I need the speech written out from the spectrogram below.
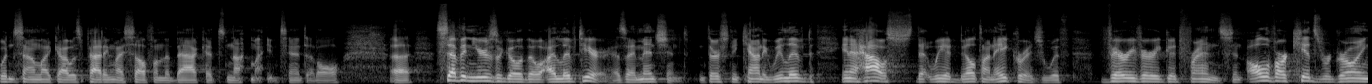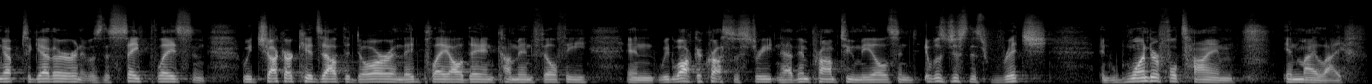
wouldn't sound like I was patting myself on the back. It's not my intent at all. Uh, seven years ago, though, I lived here, as I mentioned, in Thurston County. We lived in a house that we had built on acreage with very, very good friends. And all of our kids were growing up together, and it was the safe place. And we'd chuck our kids out the door, and they'd play all day and come in filthy. And we'd walk across the street and have impromptu meals. And it was just this rich and wonderful time in my life.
